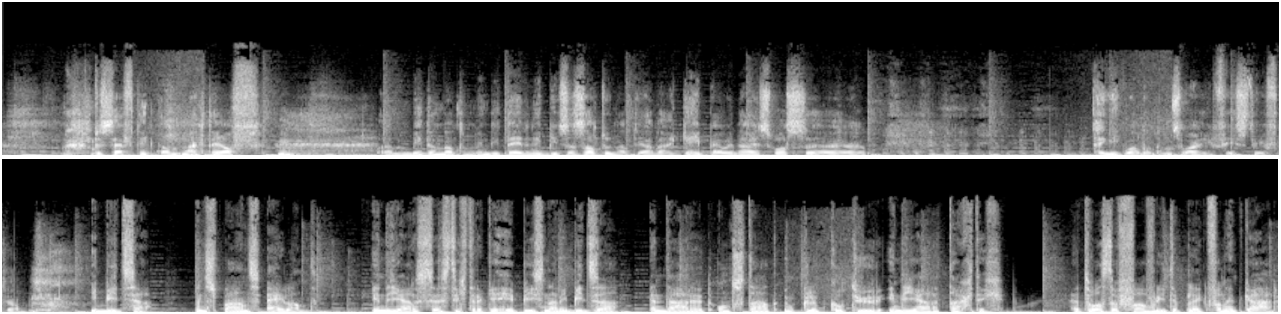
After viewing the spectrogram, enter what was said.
Besefte ik dan achteraf. En mede dat hem in die tijd in Ibiza zat, toen dat ja, daar gay paradise was... eh, denk ik wel dat een zwaar gefeest heeft. Ibiza, een Spaans eiland. In de jaren 60 trekken hippies naar Ibiza en daaruit ontstaat een clubcultuur in de jaren 80. Het was de favoriete plek van Edgar.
